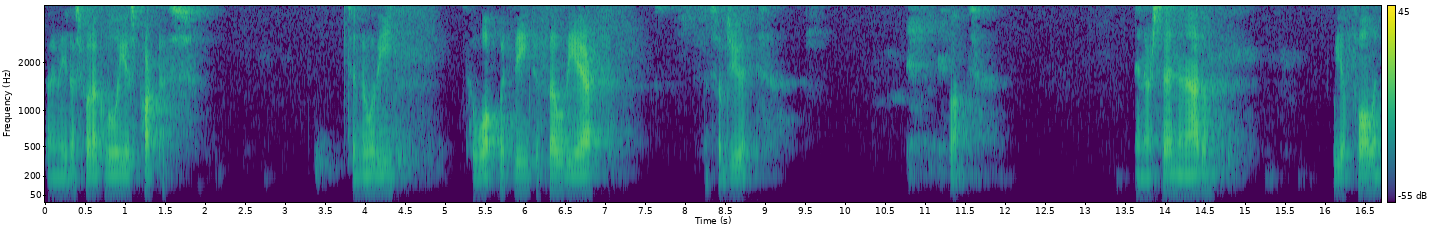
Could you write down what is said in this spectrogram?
Thou made us for a glorious purpose to know thee, to walk with thee, to fill the earth and subdue it. But in our sin in Adam, we have fallen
